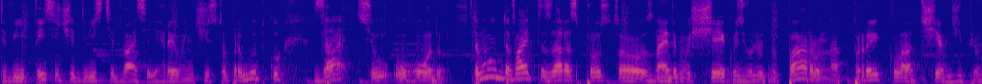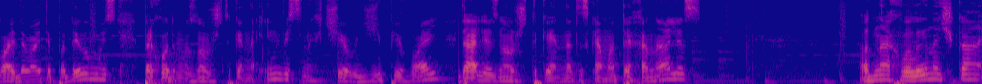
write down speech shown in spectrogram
2220 гривень чисто прибутку за цю угоду. Тому давайте зараз просто знайдемо ще якусь валютну пару, наприклад, ще в GPY. Давайте подивимось. Переходимо знову ж таки на інвестинг, ще в GPY. Далі знову ж таки натискаємо теханаліз. Одна хвилиночка,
